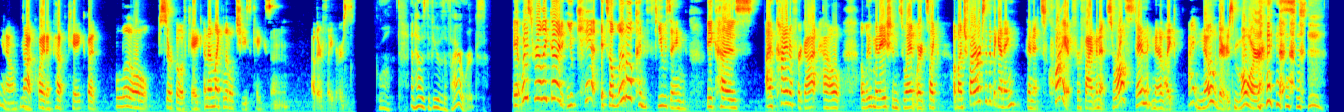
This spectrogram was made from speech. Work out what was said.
you know, mm-hmm. not quite a cupcake, but a little circle of cake, and then like little cheesecakes and other flavors. Cool. And how was the view of the fireworks? It was really good. You can't, it's a little confusing because I kind of forgot how illuminations went, where it's like a bunch of fireworks at the beginning, then it's quiet for five minutes. So we're all standing there like, I know there's more.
